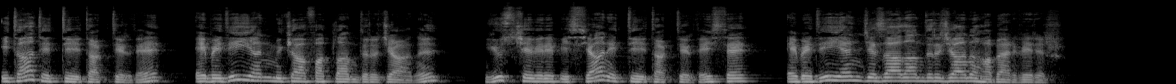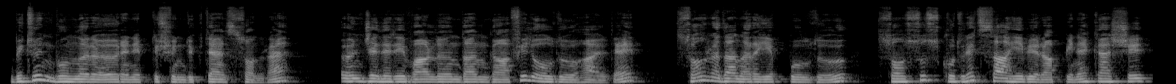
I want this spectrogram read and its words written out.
itaat ettiği takdirde ebediyen mükafatlandıracağını, yüz çevirip isyan ettiği takdirde ise ebediyen cezalandıracağını haber verir. Bütün bunları öğrenip düşündükten sonra, önceleri varlığından gafil olduğu halde, sonradan arayıp bulduğu sonsuz kudret sahibi Rabbine karşı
